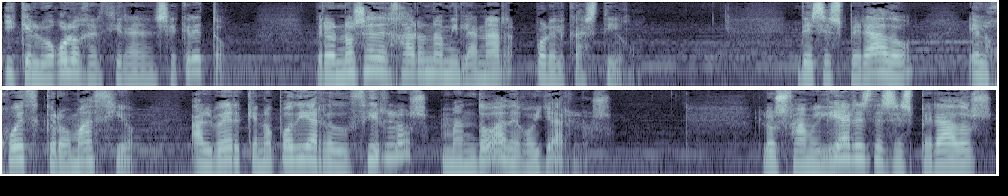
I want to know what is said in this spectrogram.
y que luego lo ejercieran en secreto, pero no se dejaron amilanar por el castigo. Desesperado, el juez Cromacio, al ver que no podía reducirlos, mandó a degollarlos. Los familiares desesperados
